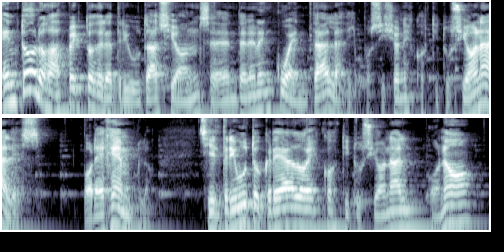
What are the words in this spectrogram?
En todos los aspectos de la tributación se deben tener en cuenta las disposiciones constitucionales. Por ejemplo, si el tributo creado es constitucional o no,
